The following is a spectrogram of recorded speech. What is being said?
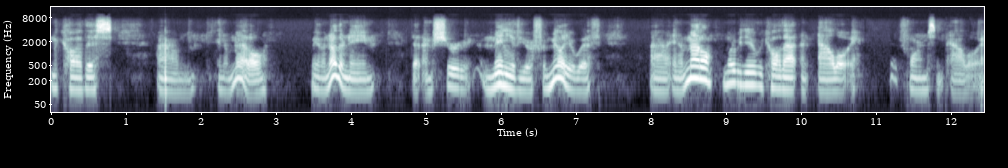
we call this um, in a metal, we have another name that I'm sure many of you are familiar with. Uh, in a metal, what do we do? We call that an alloy. It forms an alloy.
